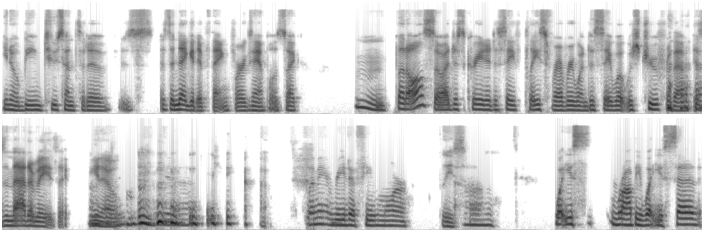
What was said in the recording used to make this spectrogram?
you know, being too sensitive is is a negative thing, for example. It's like, hmm, but also I just created a safe place for everyone to say what was true for them. Isn't that amazing? You know, Yeah. Let me read a few more. please. Um, what you, Robbie, what you said,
